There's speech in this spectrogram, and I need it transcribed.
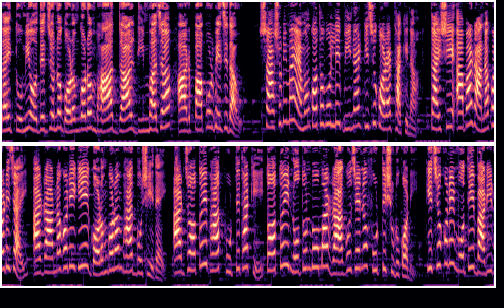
তাই তুমি ওদের জন্য গরম গরম ভাত, ডাল, ডিম ভাজা আর পাঁপড় ভেজে দাও। শাশুড়ি মা এমন কথা বললে বিনার কিছু করার থাকে না। তাই সে আবার রান্নাঘরে যায় আর রান্নাঘরে গিয়ে গরম গরম ভাত বসিয়ে দেয়। আর যতই ভাত ফুটতে থাকে, ততই নতুন বৌমার রাগও যেন ফুটতে শুরু করে। কিছুক্ষণের মধ্যে বাড়ির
